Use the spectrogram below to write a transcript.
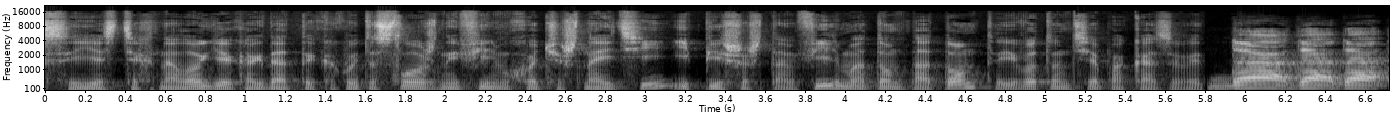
Яндекса есть технология, когда ты какой-то сложный фильм хочешь найти и пишешь там фильм о том-то, о том-то, и вот он тебе показывает. Да, да, да.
